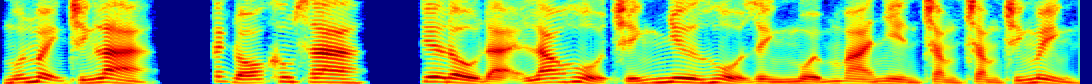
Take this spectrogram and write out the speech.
Muốn mệnh chính là, cách đó không xa, kia đầu đại lao hổ chính như hổ rình mồi mà nhìn chằm chằm chính mình.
